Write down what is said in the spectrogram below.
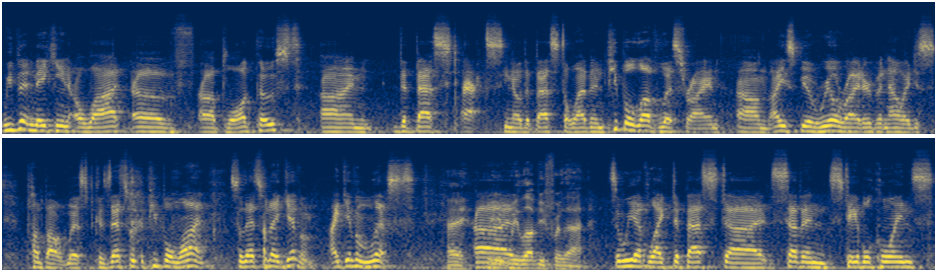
We've been making a lot of uh, blog posts on the best X, you know, the best 11. People love lists, Ryan. Um, I used to be a real writer, but now I just pump out lists because that's what the people want. So that's what I give them. I give them lists. Hey, Uh, we, we love you for that. So we have like the best uh, seven stable coins.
